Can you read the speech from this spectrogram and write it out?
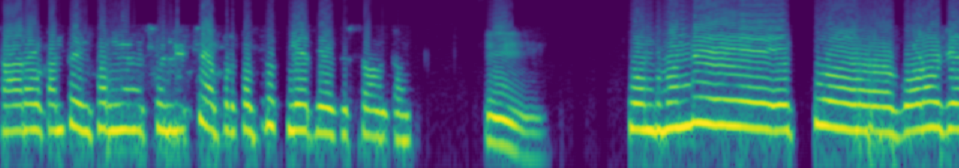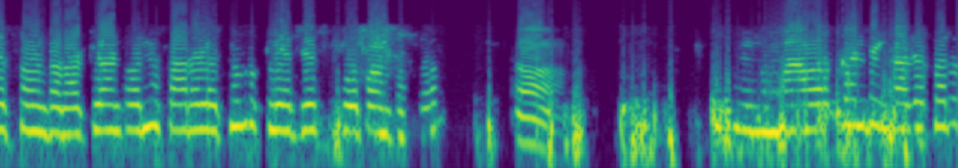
సార్ వాళ్ళకంతా ఇన్ఫర్మేషన్ ఇచ్చి అప్పటికప్పుడు క్లియర్ చేపిస్తూ ఉంటాం. కొంతమంది ఎక్కువ గొడవ చేస్తూ ఉంటారు. అట్లాంటివన్నీ సార్ వాళ్ళు వచ్చినప్పుడు క్లియర్ చేసి పోతూ ఉంటారు సార్. మా వర్క్ అంటే ఇంకా అదే సార్.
